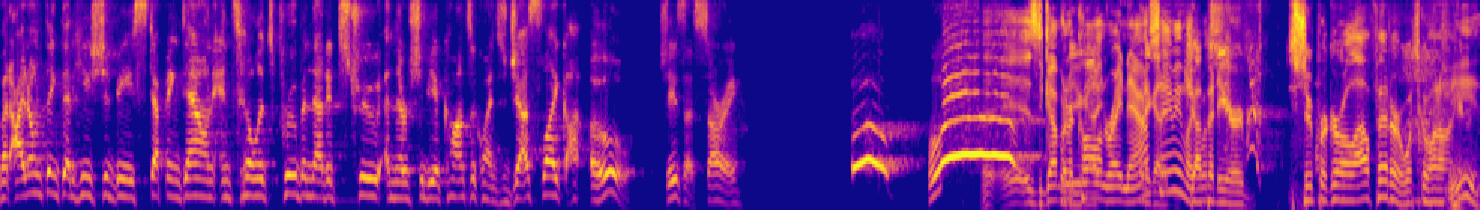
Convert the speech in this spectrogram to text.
But I don't think that he should be stepping down until it's proven that it's true and there should be a consequence. Just like uh, oh, Jesus, sorry. Woo! Woo! Is the governor What are you calling gonna- right now, what are you gonna Sammy? Like, jump into your Supergirl outfit, or what's going on here?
